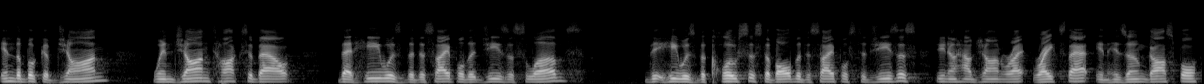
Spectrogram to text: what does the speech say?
In the book of John, when John talks about that he was the disciple that Jesus loves, that he was the closest of all the disciples to Jesus. Do you know how John writes that in his own gospel?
